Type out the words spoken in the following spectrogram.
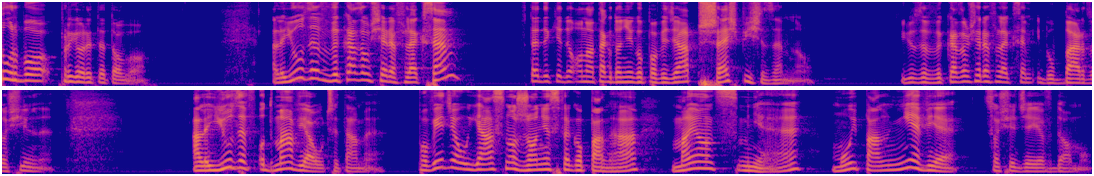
turbo priorytetowo. Ale Józef wykazał się refleksem wtedy, kiedy ona tak do niego powiedziała: Prześpij się ze mną. Józef wykazał się refleksem i był bardzo silny. Ale Józef odmawiał, czytamy. Powiedział jasno żonie swego pana: Mając mnie, mój pan nie wie, co się dzieje w domu.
